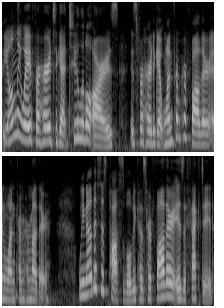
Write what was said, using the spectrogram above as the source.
The only way for her to get two little r's is for her to get one from her father and one from her mother. We know this is possible because her father is affected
